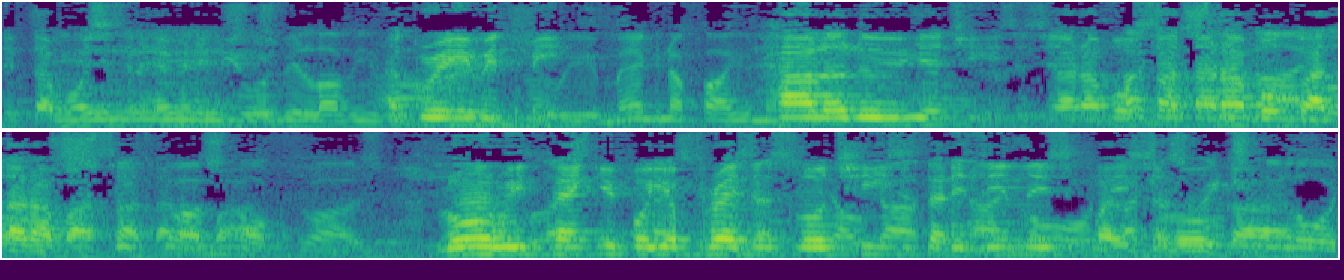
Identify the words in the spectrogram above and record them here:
Lift our voices in heaven if you Jesus, we would. love you. agree with me. praise you, We magnify your. Hallelujah, Jesus. Yarabo Touch us satarabo tonight, Lord. kataraba Speak to us, sataraba. talk to us. Lord, we thank you for your presence, Lord Jesus, that is in this place, Touch us Lord God.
